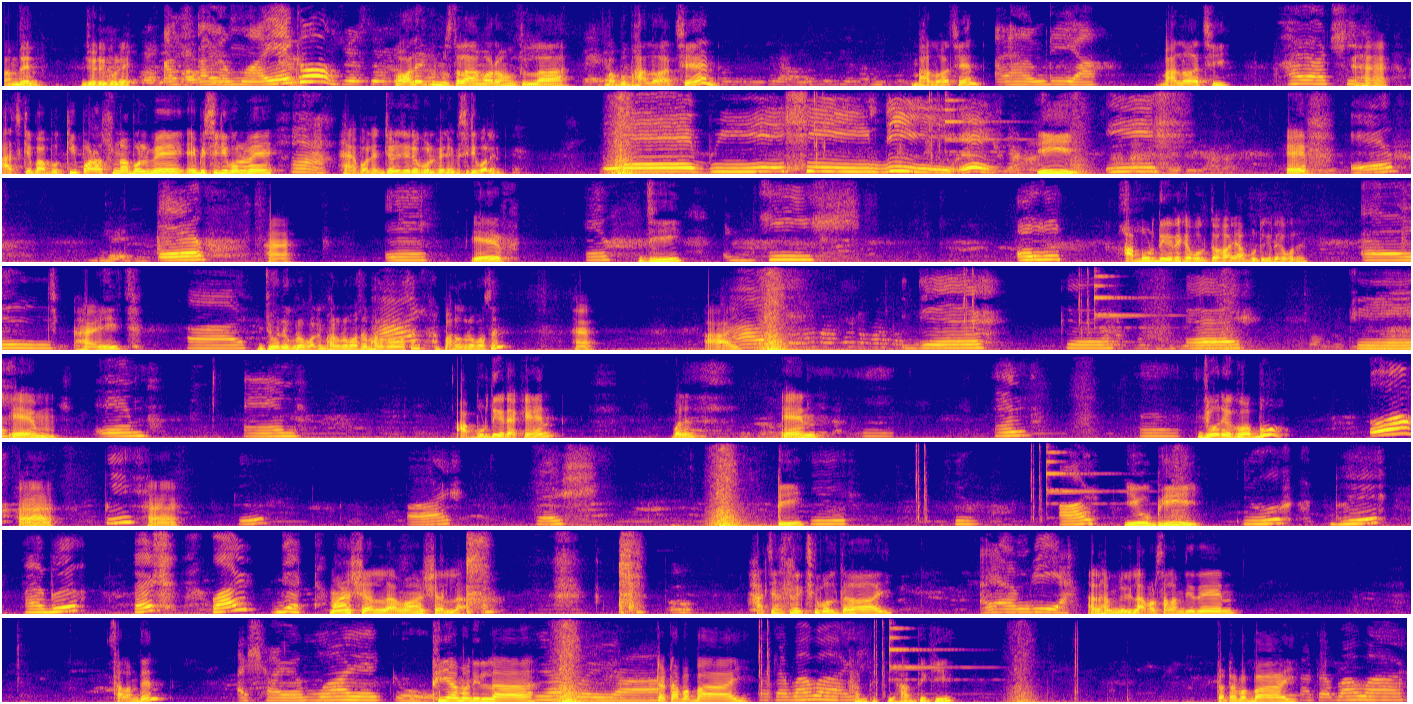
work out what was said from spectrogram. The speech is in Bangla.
সালাম দেন জোরে করে। ওয়ালাইকুম আসসালাম রহমতুল্লাহ বাবু ভালো আছেন? ভালো আছেন? ভালো আছি। হ্যাঁ আজকে বাবু কি পড়াশোনা বলবে? এবিসিডি বলবে? হ্যাঁ। হ্যাঁ বলেন জোরে জোরে বলবেন এবিসিডি বলেন। A B C D A E E F F F হ্যাঁ। A F F G G H আব্বুর দিকে দেখে বলতে হয় আব্বুর দিকে দেখে বলেন। হ্যাঁ এইচ জোরে করে বলেন ভালো করে বসেন ভালো করে বসেন ভালো করে বসেন। হ্যাঁ। আই এম আব্বুর দিকে দেখেন। বলেন। এন। জোরে গো আব্বু। হ্যাঁ। হ্যাঁ। টি। আর। U V. মাশাল্লাহ মাশাল্লাহ। হাঁচি আসলে কি বলতে হয়। আলহামদুলিল্লাহ। আবার সালাম দিয়ে দেন। সালাম দেন। বাবাই। টাটা বাবাই। হাত দেখি হাত দেখি। টাটা বাবাই। টাটা বাবাই।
